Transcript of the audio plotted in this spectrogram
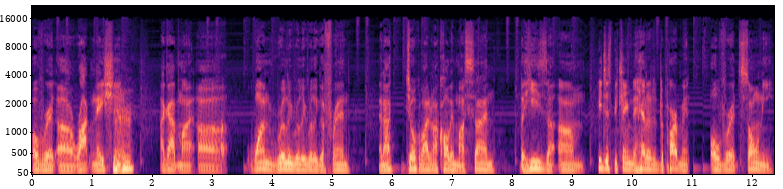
over at uh Roc Nation. Mm-hmm. I got my uh one really, really, really good friend, and I joke about him. I call him my son, but he's uh, um he just became the head of the department over at Sony.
